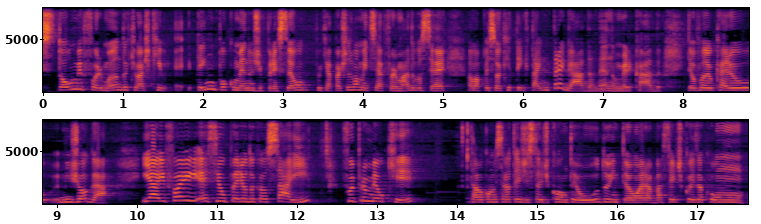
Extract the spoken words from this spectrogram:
estou me formando, que eu acho que eh, tem um pouco menos de pressão, porque a partir do momento que você é formado, você é uma pessoa que tem que estar empregada, né, no mercado. Então eu falei, eu quero me jogar. E aí foi esse o período que eu saí, fui pro meu quê, Tava como estrategista de conteúdo, então era bastante coisa com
